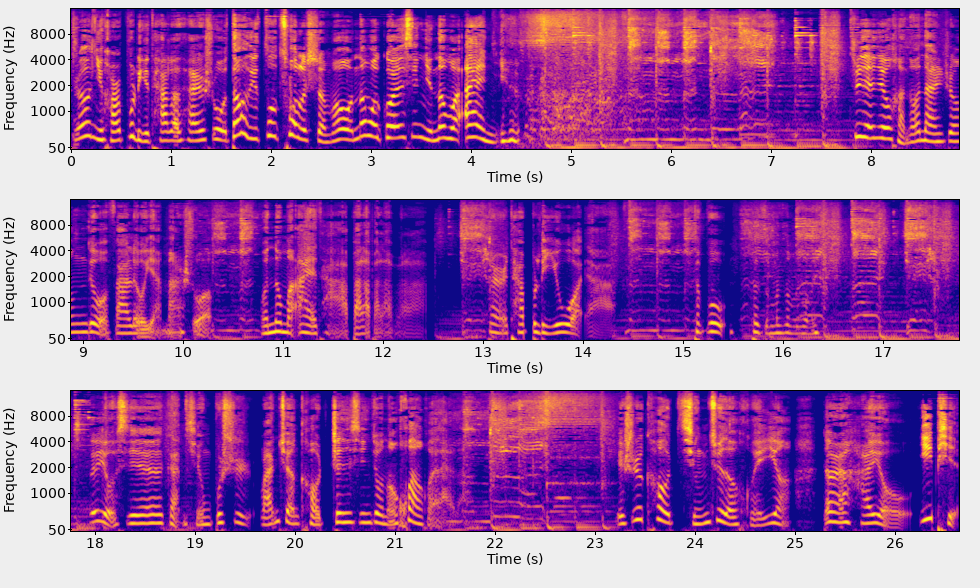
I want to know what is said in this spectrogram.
然后女孩不理他了，他还说：“我到底做错了什么？我那么关心你，那么爱你。”之前就有很多男生给我发留言嘛，说我那么爱他，巴拉巴拉巴拉，但是他不理我呀，他不，他怎么怎么怎么样？所以有些感情不是完全靠真心就能换回来的，也是靠情绪的回应，当然还有衣品。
